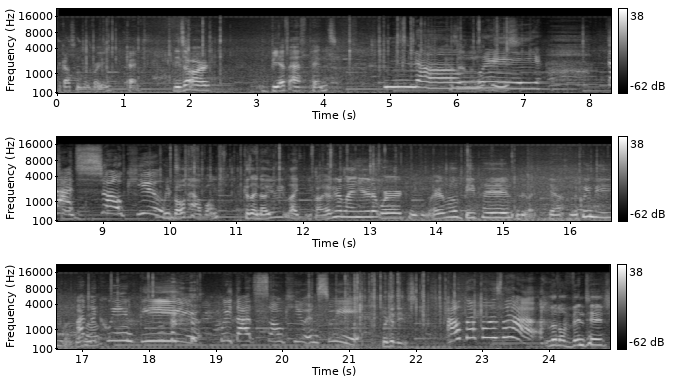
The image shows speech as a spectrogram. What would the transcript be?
I got something for you. Okay, these are our BFF pins. No way. That's so cute. We both have one. Because I know you like you probably have your lanyard at work and you can wear a little bee pin and be like, yeah, I'm the queen bee. Like, I'm the queen bee. Wait, that's so cute and sweet. Look at these How thoughtful is that? little vintage.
